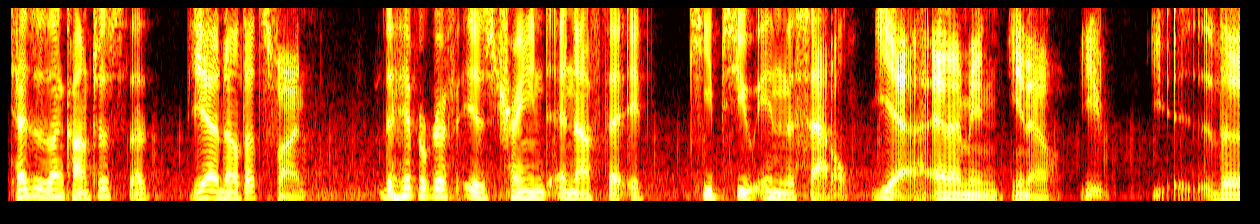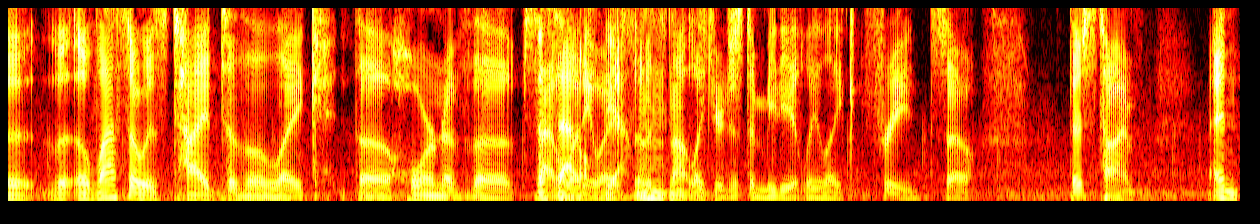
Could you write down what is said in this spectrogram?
Tez is unconscious. That Yeah, no, that's fine. the hippogriff is trained enough that it keeps you in the saddle. Yeah, and I mean, you know, you, the the lasso is tied to the like the horn of the saddle, saddle, anyway, yeah. so it's not like you're just immediately like freed. So there's time, and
